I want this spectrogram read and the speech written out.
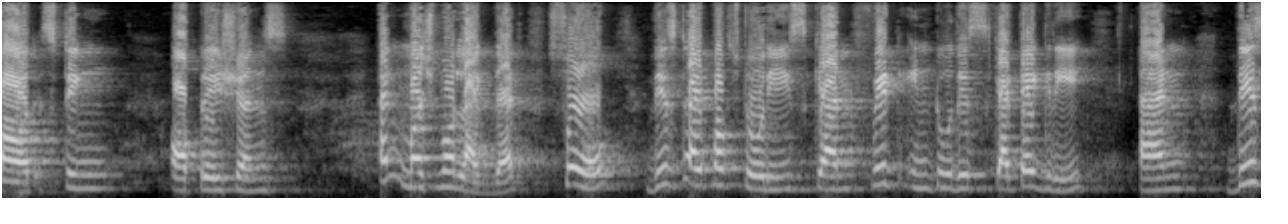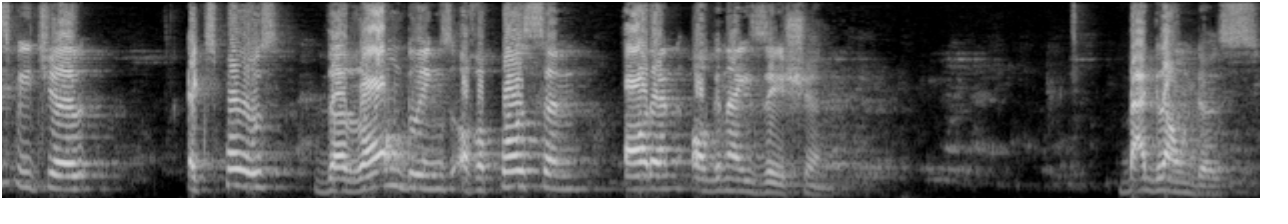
or sting operations and much more like that. So this type of stories can fit into this category and this feature expose the wrongdoings of a person or an organization. Backgrounders.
